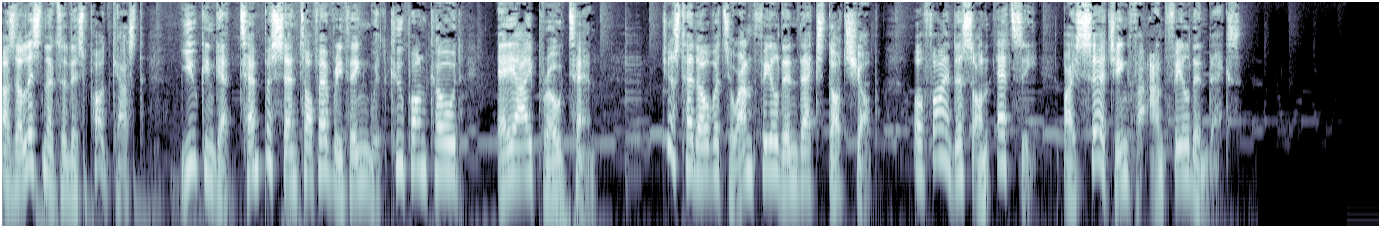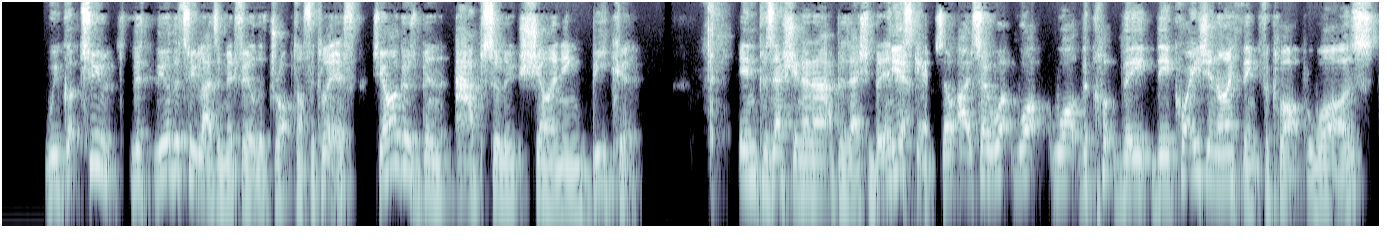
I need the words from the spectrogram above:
As a listener to this podcast, you can get 10% off everything with coupon code AIPRO10. Just head over to AnfieldIndex.shop or find us on Etsy by searching for Anfield Index. We've got two, the, the other two lads in midfield have dropped off a cliff. Thiago's been an absolute shining beacon in possession and out of possession, but in yeah. this game. So, I, so what, what, what the, the, the equation I think for Klopp was,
